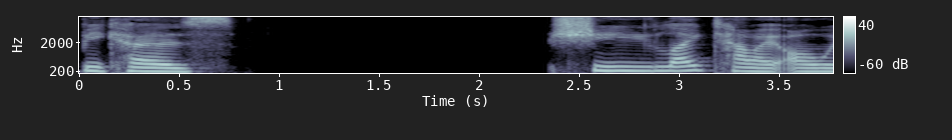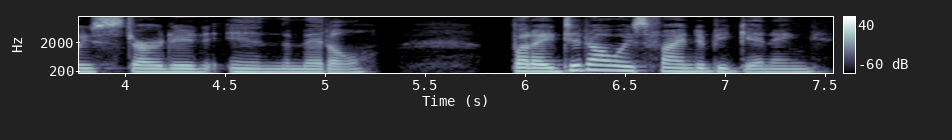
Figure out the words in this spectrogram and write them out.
because she liked how I always started in the middle, but I did always find a beginning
